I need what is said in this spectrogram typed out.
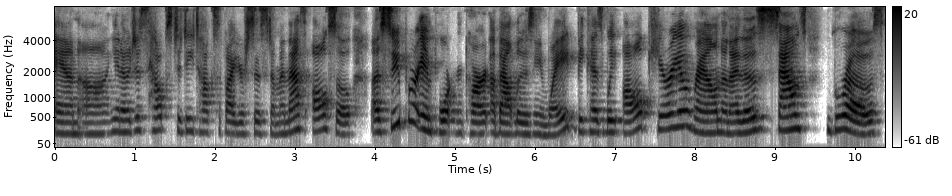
and uh, you know it just helps to detoxify your system and that's also a super important part about losing weight because we all carry around and i know this sounds gross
